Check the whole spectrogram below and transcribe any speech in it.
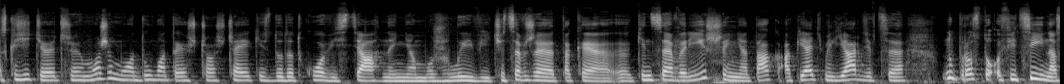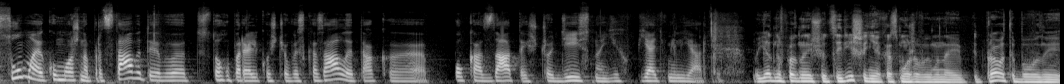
Скажіть, е, чи можемо думати, що ще якісь додаткові стягнення можливі? Чи це вже таке е, кінцеве рішення? Так, а 5 мільярдів це ну просто офіційна сума, яку можна представити з того переліку, що ви сказали, так е, показати, що дійсно їх 5 мільярдів. Ну, я не впевнений, що це рішення, якраз може ви мене підправити, бо вони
